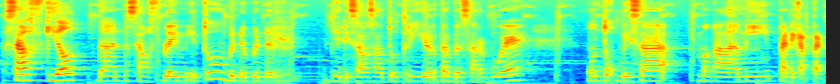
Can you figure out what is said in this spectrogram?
self guilt dan self blame itu bener-bener jadi salah satu trigger terbesar gue untuk bisa mengalami panic attack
